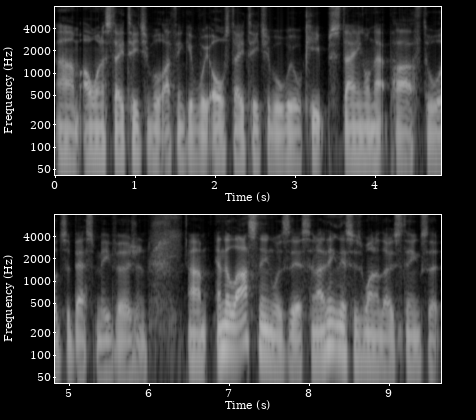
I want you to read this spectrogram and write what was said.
Um, I want to stay teachable. I think if we all stay teachable, we will keep staying on that path towards the best me version. Um, and the last thing was this, and I think this is one of those things that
